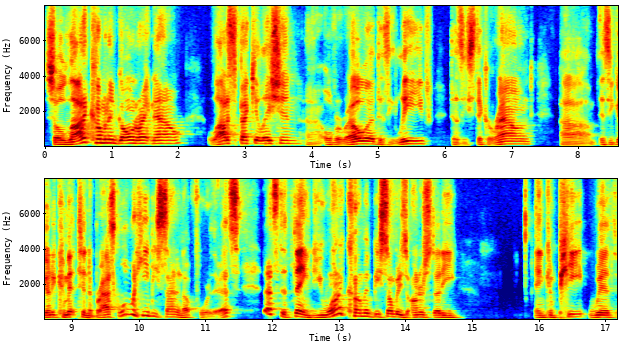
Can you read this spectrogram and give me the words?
So a lot of coming and going right now. A lot of speculation uh, over Raiola. Does he leave? Does he stick around? Um, is he going to commit to Nebraska? What would he be signing up for there? That's that's the thing. Do you want to come and be somebody's understudy and compete with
